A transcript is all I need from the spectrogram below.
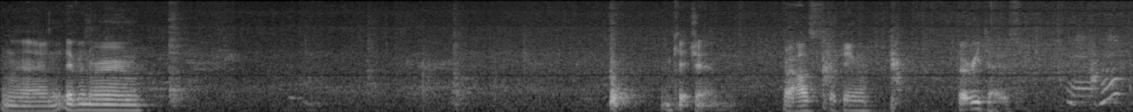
And then living room. kitchen. Where I was cooking burritos. Mm-hmm.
